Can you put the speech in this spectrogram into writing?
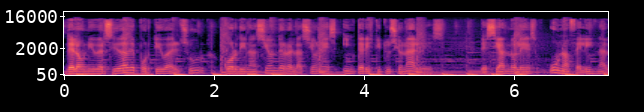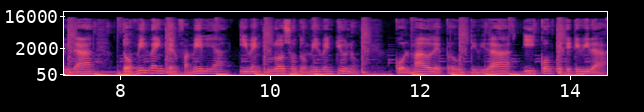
de la Universidad Deportiva del Sur, Coordinación de Relaciones Interinstitucionales, deseándoles una feliz Navidad 2020 en familia y venturoso 2021, colmado de productividad y competitividad.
